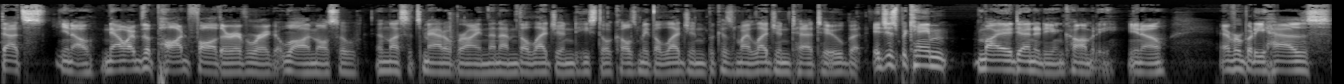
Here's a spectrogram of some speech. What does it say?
that's you know now i'm the pod father everywhere i go well i'm also unless it's matt o'brien then i'm the legend he still calls me the legend because of my legend tattoo but it just became my identity in comedy you know everybody has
